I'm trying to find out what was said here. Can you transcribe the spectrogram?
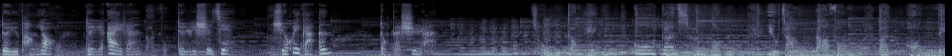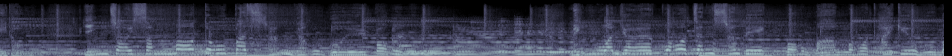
对于朋友，对于爱人，对于世界，学会感恩。”懂得释然。从今起，孤单上路，要找哪方不看地图。现在什么都不想有回报。命运若果真想逼我，骂我太骄傲，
